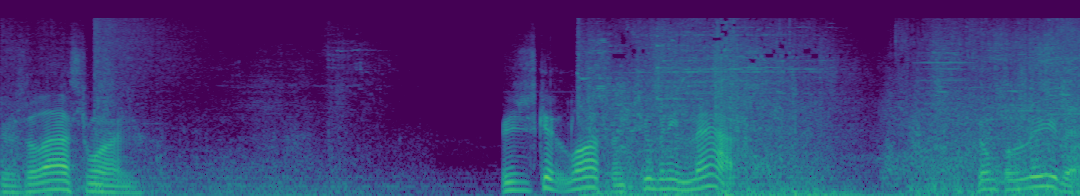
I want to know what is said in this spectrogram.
It was the last one. You just get lost on too many maps. Don't believe it.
